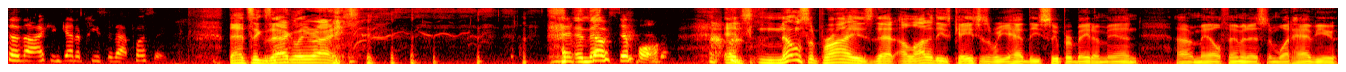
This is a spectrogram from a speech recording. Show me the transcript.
so that I can get a piece of that pussy. That's exactly right. And it's And so simple. it's no surprise that a lot of these cases where you have these super beta men, uh, male feminists, and what have you,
